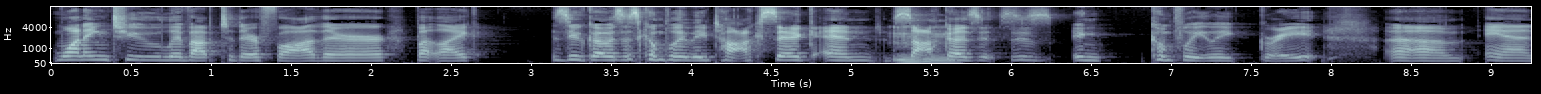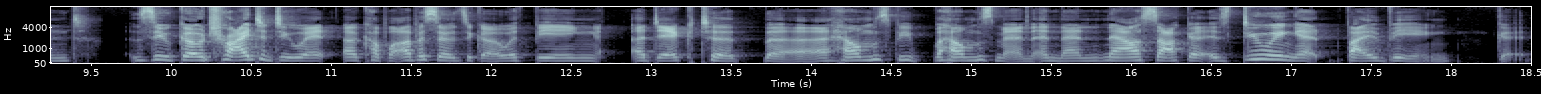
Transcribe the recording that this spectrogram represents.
wanting to live up to their father, but like Zuko's is completely toxic and Sokka's is, is in- completely great. Um, and Zuko tried to do it a couple episodes ago with being a dick to the helms pe- helmsman, and then now Sokka is doing it by being good.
